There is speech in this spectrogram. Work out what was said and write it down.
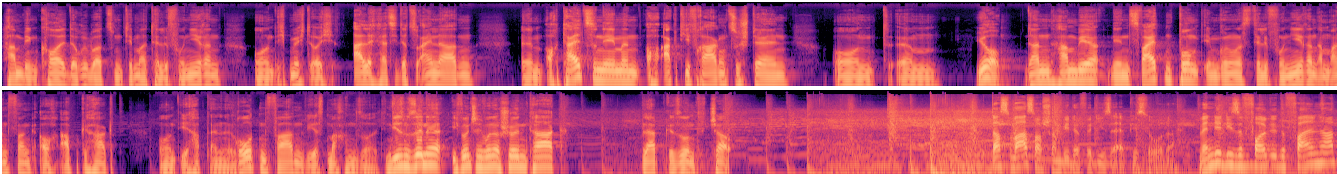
haben wir einen Call darüber zum Thema Telefonieren. Und ich möchte euch alle herzlich dazu einladen, ähm, auch teilzunehmen, auch aktiv Fragen zu stellen. Und ähm, ja, dann haben wir den zweiten Punkt, im Grunde das Telefonieren am Anfang auch abgehakt. Und ihr habt einen roten Faden, wie ihr es machen sollt. In diesem Sinne, ich wünsche euch einen wunderschönen Tag. Bleibt gesund. Ciao. Das war's auch schon wieder für diese Episode. Wenn dir diese Folge gefallen hat,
